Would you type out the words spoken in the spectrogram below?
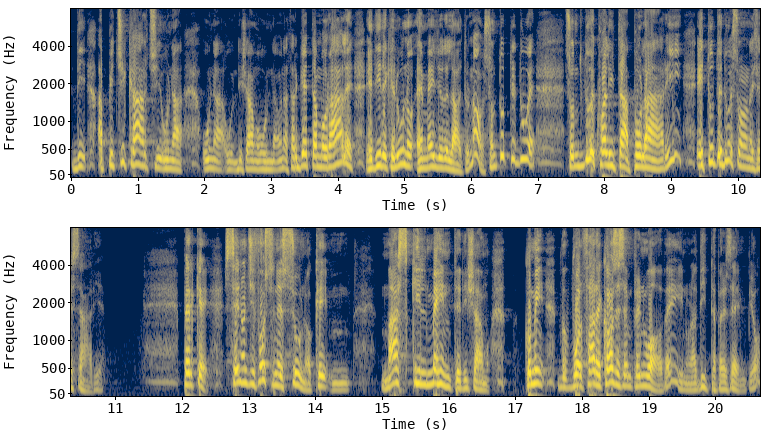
di appiccicarci una, una, un, diciamo una, una, targhetta morale e dire che l'uno è meglio dell'altro. No, sono tutte e due, sono due qualità polari e tutte e due sono necessarie. Perché se non ci fosse nessuno che mm, maschilmente, diciamo, come vuol fare cose sempre nuove, in una ditta per esempio,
